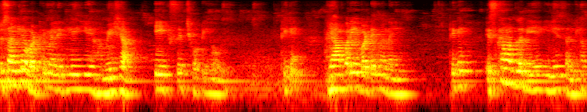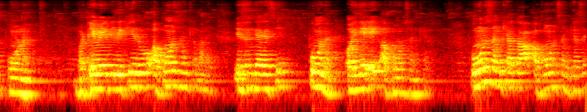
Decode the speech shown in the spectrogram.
जो संख्या बटे में लिखी है, ये हमेशा एक से छोटी होगी। ठीक है? यहाँ पर ये बटे में नहीं। ठीक है? इसका मतलब ये है कि ये संख्या पूर्ण है। बटे में यदि लिखिए तो वो अपूर्ण संख्या माने। ये संख्या कैसी है? पूर्ण है। और ये एक अपूर्ण संख्या पूर्ण संख्या का अपूर्ण संख्या से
